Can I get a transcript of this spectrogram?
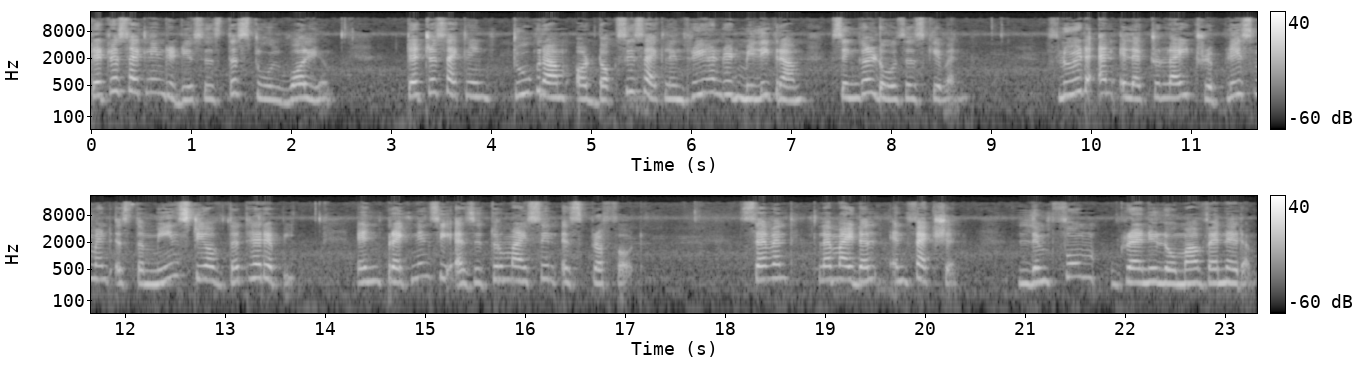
Tetracycline reduces the stool volume. Tetracycline 2 gram or doxycycline 300 mg single dose is given. Fluid and electrolyte replacement is the mainstay of the therapy. In pregnancy, azithromycin is preferred. Seventh, chlamydial infection. Lymphogranuloma venereum.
